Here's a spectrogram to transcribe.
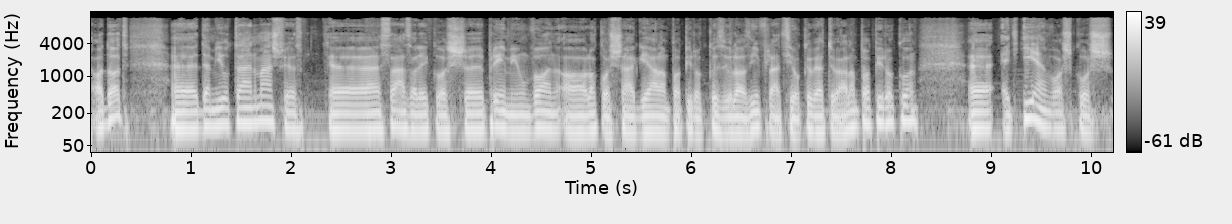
adat. De miután másfél százalékos prémium van a lakossági állampapírok közül az infláció követő állampapírokon. Egy ilyen vaskos,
